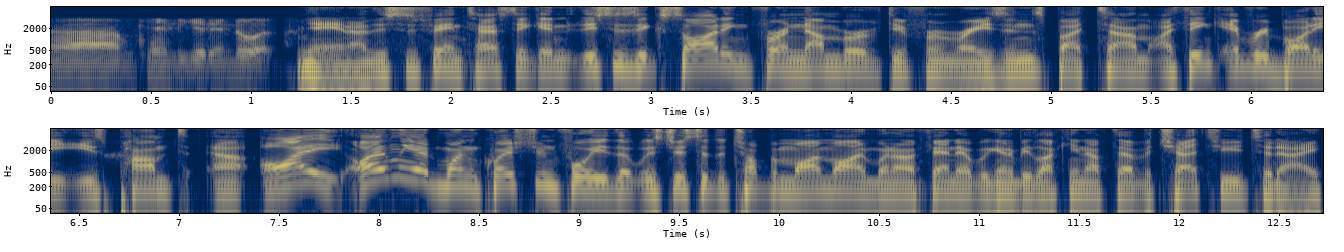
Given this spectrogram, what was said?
um, keen to get into it. Yeah, no, this is fantastic, and this is exciting for a number of different reasons. But um, I think everybody is pumped. Uh, I I only had one question for you that was just at the top of my mind when I found out we're going to be lucky enough to have a chat to you today.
